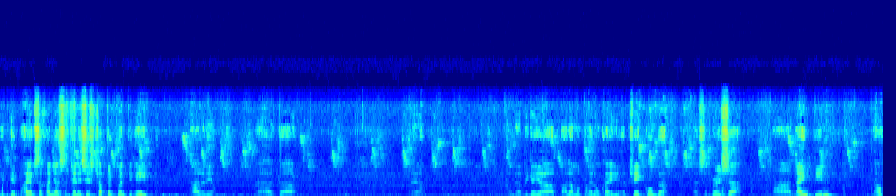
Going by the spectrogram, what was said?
Nagbibigay pahayag sa kanya sa Genesis chapter 28. Hallelujah. At uh, yeah. ang bigay uh, paalam ang Panginoon kay uh, Jacob uh, sa uh, 19 no?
